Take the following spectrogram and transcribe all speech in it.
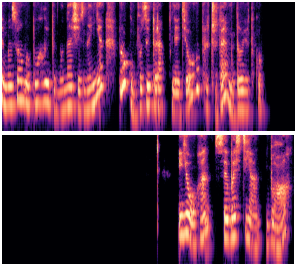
Давайте ми з вами поглибимо наші знання про композитора. Для цього прочитаємо довідку. Йоган Себастьян Бах,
